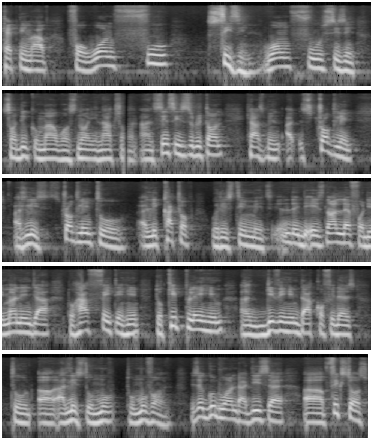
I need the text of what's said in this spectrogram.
kept him out for one full season, one full season. Sadiq Umar was not in action, and since his return, he has been uh, struggling, at least struggling to uh, catch up with his teammates. It's not left for the manager to have faith in him, to keep playing him and giving him that confidence to uh, at least to move to move on. It's a good one that these uh, uh, fixtures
